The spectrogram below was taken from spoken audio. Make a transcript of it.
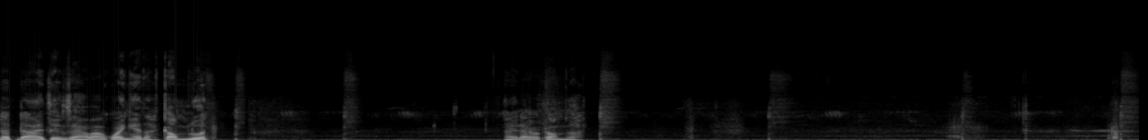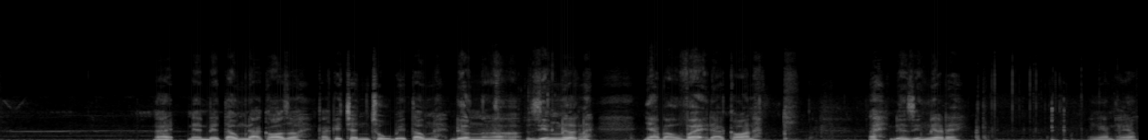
đất đai tường rào bao quanh hết rồi cổng luôn. Đấy đã có cổng rồi. Đấy nền bê tông đã có rồi. Các cái chân trụ bê tông này đường uh, giếng nước này nhà bảo vệ đã có này. Đây đường giếng nước đây. Anh em thấy không?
